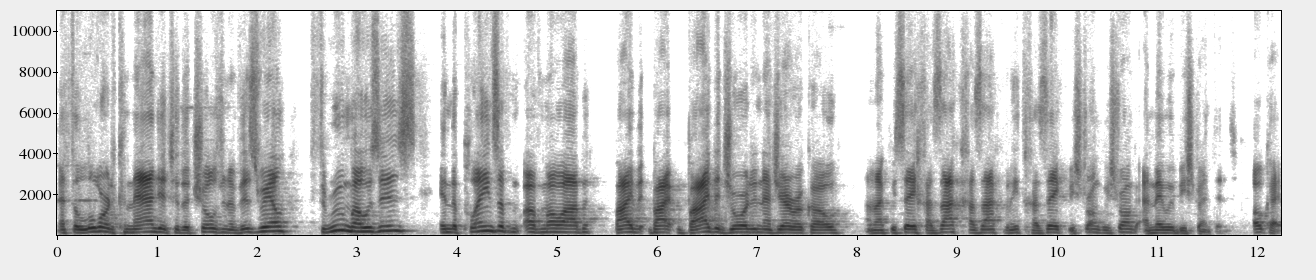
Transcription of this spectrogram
that the Lord commanded to the children of Israel through Moses in the plains of, of Moab by the, by, by the Jordan at Jericho. And like we say, chazak, chazak, benit chazek, be strong, be strong, and may we be strengthened. Okay,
